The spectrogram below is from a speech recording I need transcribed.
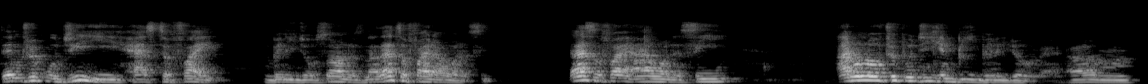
then Triple G has to fight Billy Joe Saunders. Now that's a fight I want to see. That's a fight I want to see. I don't know if Triple G can beat Billy Joe, man. Um,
